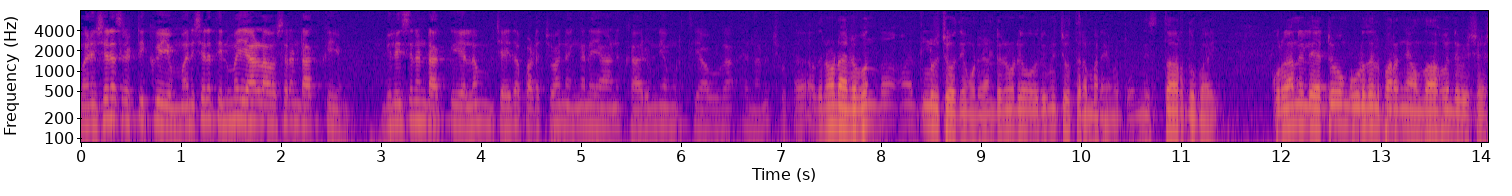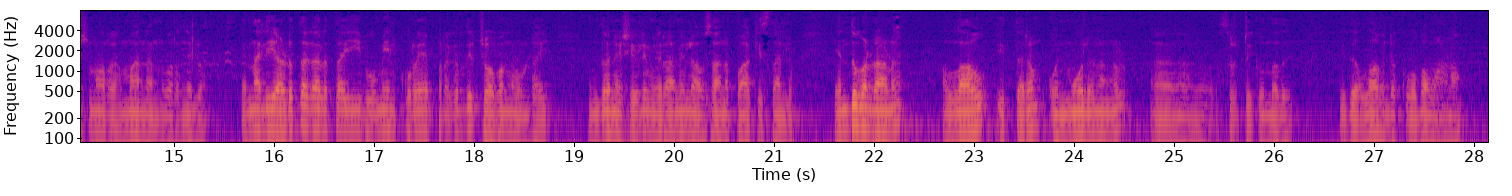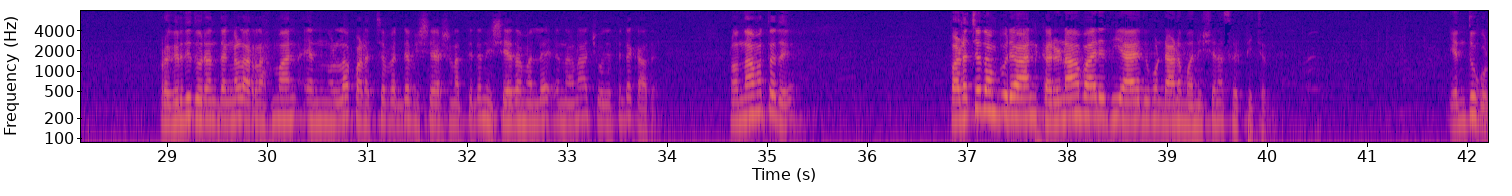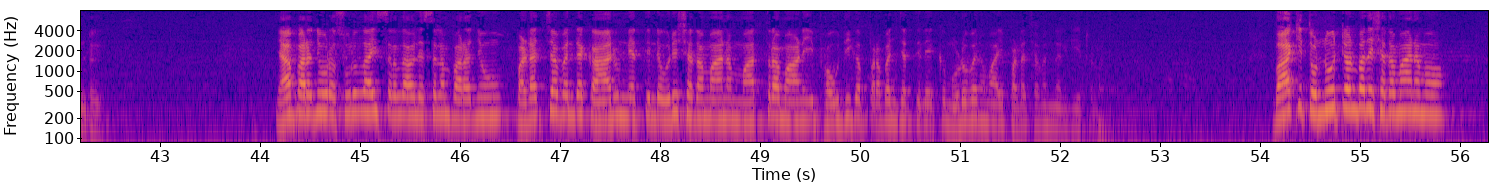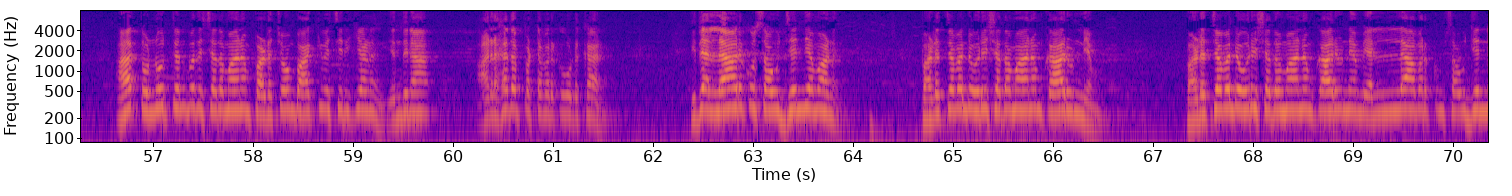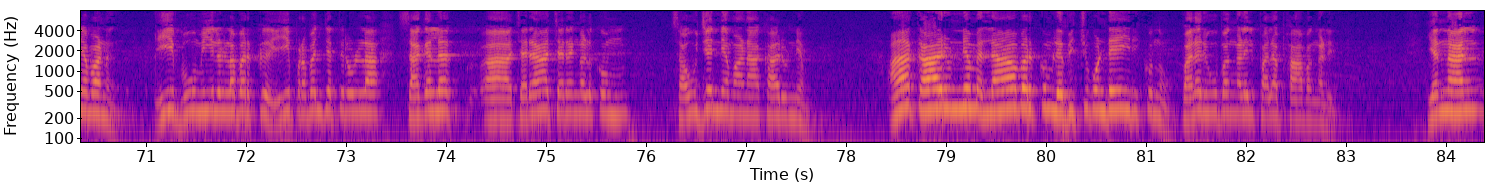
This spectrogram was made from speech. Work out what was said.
മനുഷ്യനെ സൃഷ്ടിക്കുകയും മനുഷ്യനെ തിന്മയാളുടെ അവസരം ഉണ്ടാക്കുകയും ബിലീസിനുണ്ടാക്കുകയും എല്ലാം ചെയ്ത പടച്ചവൻ എങ്ങനെയാണ് കാരുണ്യമൂർത്തിയാവുക എന്നാണ് ചോദ്യം. അതിനോടനുബന്ധമായിട്ടുള്ളൊരു ചോദ്യം കൂടി രണ്ടിനോട് ഒരുമിച്ച് ഉത്തരം പറയാൻ പറ്റും നിസ്താർ ദുബായ്. ഖുറാനിൽ ഏറ്റവും കൂടുതൽ പറഞ്ഞ അള്ളാഹുവിന്റെ വിശേഷണം റഹ്മാൻ എന്ന് പറഞ്ഞല്ലോ. എന്നാൽ ഈ അടുത്ത കാലത്തായി ഈ ഭൂമിയിൽ കുറെ പ്രകൃതിക്ഷോഭങ്ങൾ ഉണ്ടായി ഇന്തോനേഷ്യയിലും ഇറാനിലും അവസാനം പാകിസ്ഥാനിലും. എന്തുകൊണ്ടാണ് അള്ളാഹു ഇത്തരം ഉന്മൂലനങ്ങൾ സൃഷ്ടിക്കുന്നത്? ഇത് അള്ളാഹുവിന്റെ കോപമാണോ? പ്രകൃതി ദുരന്തങ്ങൾ അർറഹ്മാൻ എന്നുള്ള പടച്ചവന്റെ വിശേഷണത്തിന്റെ നിഷേധമല്ലേ എന്നാണ് ആ ചോദ്യത്തിന്റെ കാതൽ. ഒന്നാമത്തത് പടച്ച തമ്പുരാൻ കരുണാഭാരതിയായതുകൊണ്ടാണ് മനുഷ്യനെ സൃഷ്ടിച്ചത്. എന്തുകൊണ്ട്? ഞാൻ പറഞ്ഞു റസൂലുള്ളാഹി സ്വല്ലല്ലാഹു അലൈഹി വസല്ലം പറഞ്ഞു പടച്ചവന്റെ കാരുണ്യത്തിന്റെ ഒരു ശതമാനം മാത്രമാണ് ഈ ഭൗതിക പ്രപഞ്ചത്തിലേക്ക് മുഴുവനുമായി പടച്ചവൻ നൽകിയിട്ടുള്ളത്. ബാക്കി തൊണ്ണൂറ്റൊൻപത് ശതമാനമോ? ആ തൊണ്ണൂറ്റൊൻപത് ശതമാനം പടച്ചവും ബാക്കി വെച്ചിരിക്കുകയാണ്. എന്തിനാ? അർഹതപ്പെട്ടവർക്ക് കൊടുക്കാൻ. ഇതെല്ലാവർക്കും സൗജന്യമാണ്. പടച്ചവന്റെ ഒരു ശതമാനം കാരുണ്യം. പടച്ചവന്റെ ഒരു ശതമാനം കാരുണ്യം എല്ലാവർക്കും സൗജന്യമാണ്. ഈ ഭൂമിയിലുള്ളവർക്ക് ഈ പ്രപഞ്ചത്തിലുള്ള സകല ചരാചരങ്ങൾക്കും സൗജന്യമാണ് ആ കാരുണ്യം. ആ കാരുണ്യം എല്ലാവർക്കും ലഭിച്ചുകൊണ്ടേയിരിക്കുന്നു. പല രൂപങ്ങളിൽ പല ഭാവങ്ങളിൽ. എന്നാൽ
